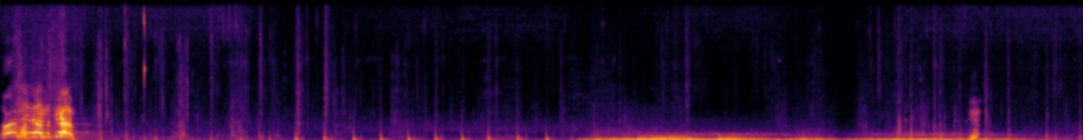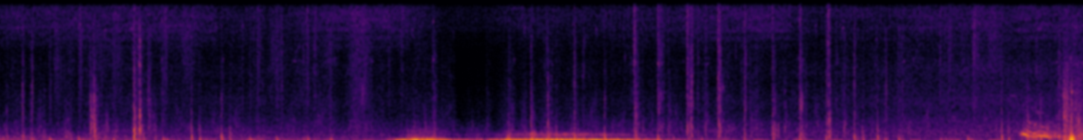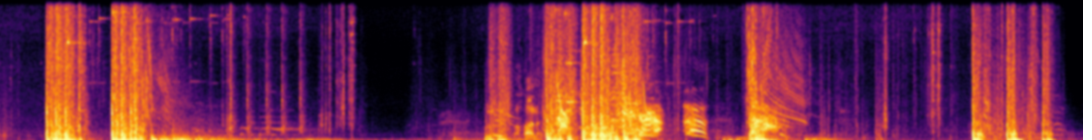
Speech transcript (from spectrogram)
All right, man, done, let's go. A hunter.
